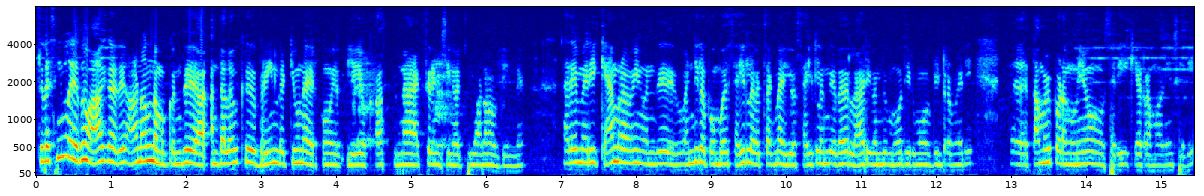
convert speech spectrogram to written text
சில சீன்ல எதுவும் ஆகாது. ஆனாலும் நமக்கு வந்து அந்த அளவுக்கு பிரெயின்ல டியூன் ஆயிருக்கும். ஐயோ கிராஸ் பண்ணா ஆக்சிடென்ட் சீன் வச்சுருவானோ? அப்படின்னு. அதே மாதிரி கேமராவையும் வந்து வண்டியில் போகும்போது சைடில் வச்சாங்கன்னா ஐயோ சைட்லேருந்து ஏதாவது லாரி வந்து மோதிருமோ அப்படின்ற மாதிரி தமிழ் படங்களையும் சரி கேட்ராமாலையும் சரி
